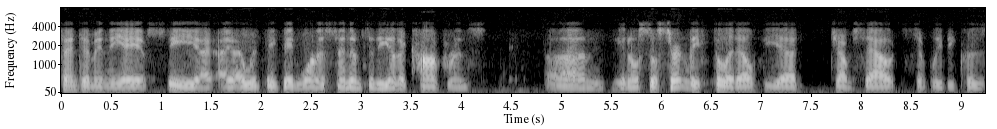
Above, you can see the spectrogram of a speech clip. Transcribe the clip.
send him in the AFC. I, I would think they'd want to send him to the other conference. Um, you know, so certainly Philadelphia jumps out simply because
